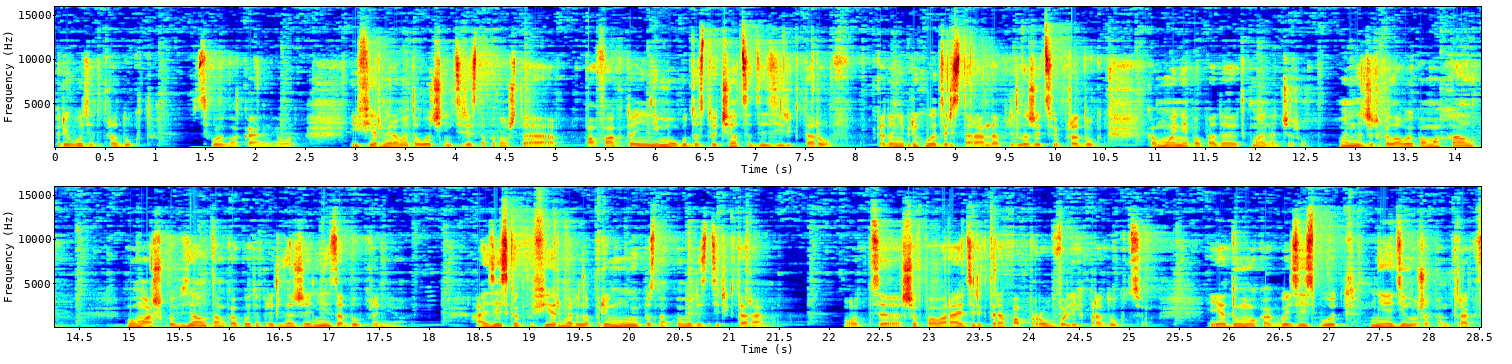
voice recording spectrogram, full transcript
привозят продукт свой локальный. Вот. И фермерам это очень интересно, потому что по факту они не могут достучаться до директоров. Когда они приходят в ресторан, да, предложить свой продукт, кому они попадают? К менеджеру. Менеджер головой помахал, бумажку взял, там какое-то предложение и забыл про нее. А здесь как бы фермеры напрямую познакомились с директорами. Вот э, шеф-повара и директора попробовали их продукцию. Я думаю, как бы здесь будет не один уже контракт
